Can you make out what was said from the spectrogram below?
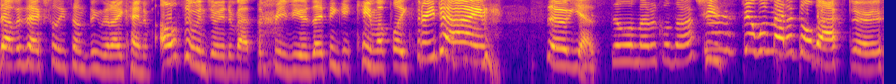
that was actually something that I kind of also enjoyed about the previews. I think it came up like three times. So yes, She's still a medical doctor? she's still a medical doctor.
